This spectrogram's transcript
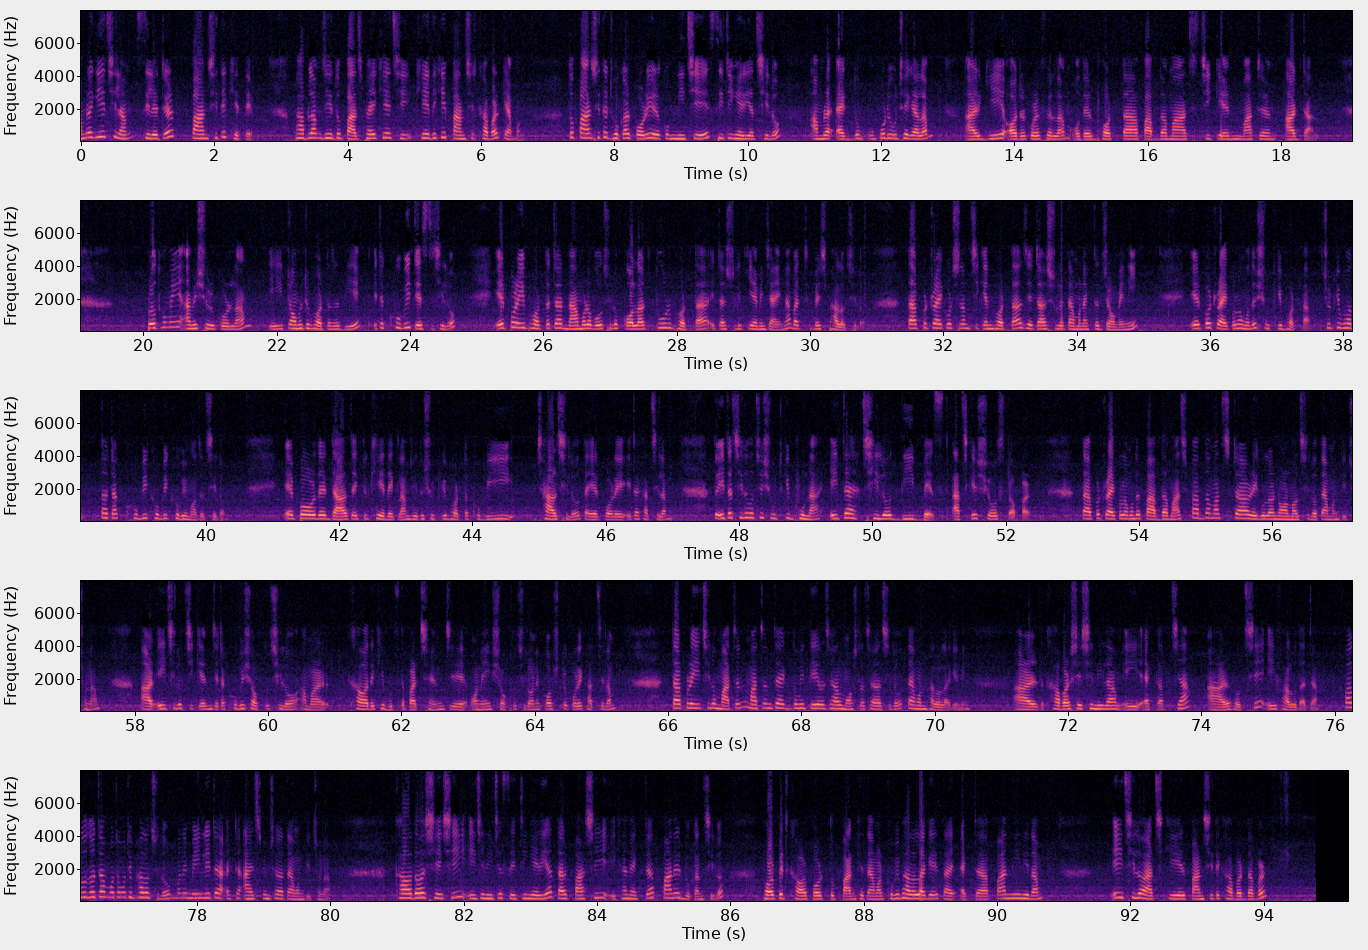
আমরা গিয়েছিলাম সিলেটের পানশিতে খেতে। ভাবলাম যেহেতু পাঁচ ভাই খেয়েছি, খেয়ে দেখি পানশির খাবার কেমন। তো পানশিতে ঢোকার পরে এরকম নিচে সিটিং এরিয়া ছিল, আমরা একদম উপরে উঠে গেলাম আর গিয়ে অর্ডার করে ফেললাম ওদের ভর্তা, পাবদা মাছ, চিকেন, মাটন আর ডাল। প্রথমেই আমি শুরু করলাম এই টমেটো ভর্তাটা দিয়ে। এটা খুবই টেস্টি ছিল। এরপর এই ভর্তাটার নাম ওরা বলছিল কলার তুর ভর্তা, এটা আসলে কি আমি জানি না বাট বেশ ভালো ছিল। তারপর ট্রাই করছিলাম চিকেন ভর্তা, যেটা আসলে তেমন একটা জমেনি। এরপর ট্রাই করলাম ওদের শুটকি ভর্তা। শুটকি ভর্তাটা খুবই খুবই খুবই মজা ছিল। এরপর ওদের ডালটা একটু খেয়ে দেখলাম, যেহেতু শুটকি ভর্তা খুবই ঝাল ছিল, তাই এরপরে এটা খাচ্ছিলাম। তো এটা ছিল হচ্ছে শুটকি ভুনা এইটা ছিল দি বেস্ট আজকের শো স্টপার তারপর ট্রাই করলাম ওদের পাবদা মাছ। পাবদা মাছটা রেগুলার নর্মাল ছিল, তেমন কিছু না। আর এই ছিল চিকেন যেটা খুবই শক্ত ছিল। আমার খাওয়া দেখে বুঝতে পারছেন যে অনেক শক্ত ছিল, অনেক কষ্ট করে খাচ্ছিলাম। তারপরে এই ছিল মাটন মাটনটা একদমই তেল, ঝাল, মশলা ছাড়া ছিল, তেমন ভালো লাগেনি। আর খাবার শেষে নিলাম এই এক কাপ চা আর হচ্ছে এই ফালুদাটা। ফালুদাটা মোটামুটি ভালো ছিল মানে মেইনলি এটা একটা আইসক্রিম ছাড়া তেমন কিছু না। খাওয়া দাওয়া শেষেই এই যে নিচে সেটিং এরিয়া তার পাশেই এখানে একটা পানের দোকান ছিল। ভরপেট খাওয়ার পর তো পান খেতে আমার খুবই ভালো লাগে, তাই একটা পান নিয়ে নিলাম। এই ছিল আজকের পানশিতে খাবার দাবার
